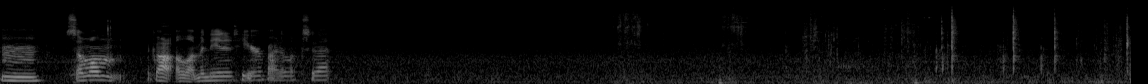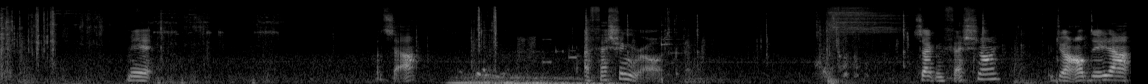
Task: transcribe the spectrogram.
Hmm. Someone got eliminated here by the looks of it. Mate. What's that? A fishing rod. So I can fish now? John, I'll do that.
